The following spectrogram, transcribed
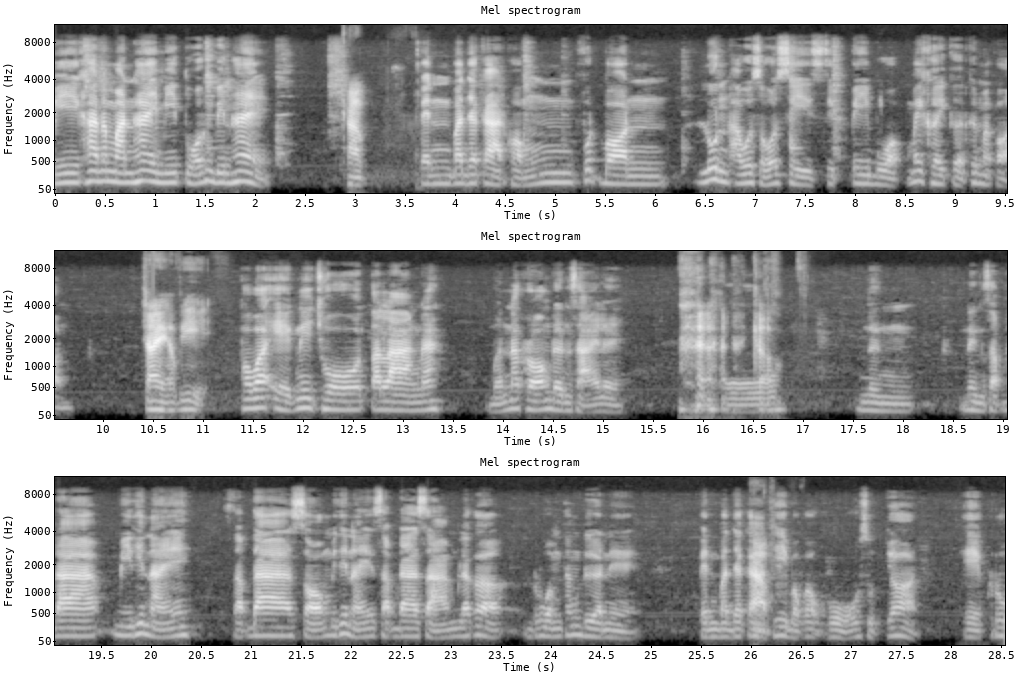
มีค่าน้ำมันให้มีตั๋วเครื่องบินให้ ครับ เป็นบรรยากาศของฟุตบอลรุ่นอาวุโส 40 ปีบวกไม่เคยเกิดขึ้นมาก่อน ใช่ครับพี่ เพราะว่าเอกนี่โชว์ตารางนะ เหมือนนักร้องเดินสายเลยโอ้ครับหนึ่งหนึ่งสัปดาห์มีที่ไหน สัปดาห์สองมีที่ไหน สัปดาห์สามแล้วก็รวมทั้งเดือนเนี่ย เป็นบรรยากาศครับที่บอกว่าโอ้โหสุดยอด เอกรู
